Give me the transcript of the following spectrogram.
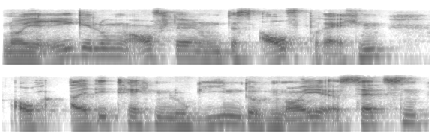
neue Regelungen aufstellen und das aufbrechen, auch alte Technologien durch neue ersetzen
